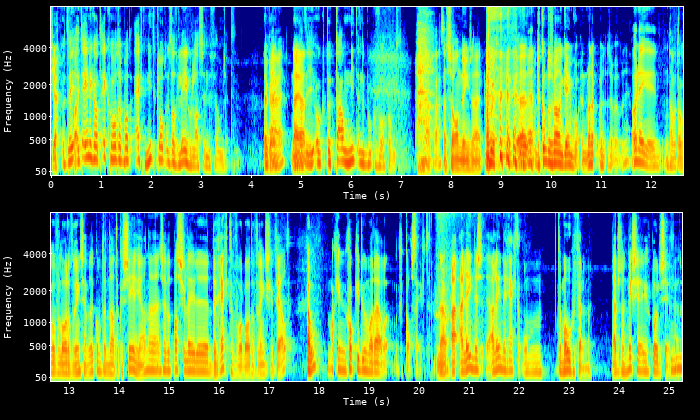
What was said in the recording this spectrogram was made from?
Ja, Het, we- het enige wat ik gehoord heb wat echt niet klopt, is dat Legolas in de film zit. oké. Nou ja, dat hij ook totaal niet in de boeken voorkomt. Ja, dat zal een ding zijn. Maar goed, eh, er komt dus wel een game voor. Maar, Oh nee, eh, nou we het toch over Lord of the Rings hebben, er komt inderdaad ook een serie aan. Eh, ze hebben pas geleden de rechten voor Lord of the Rings geveild. Oh. Mag je een gokje doen wat dat gekost heeft? nou, alleen, dus, alleen de rechten om te mogen filmen. Daar hebben ze nog niks eh, geproduceerd verder.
